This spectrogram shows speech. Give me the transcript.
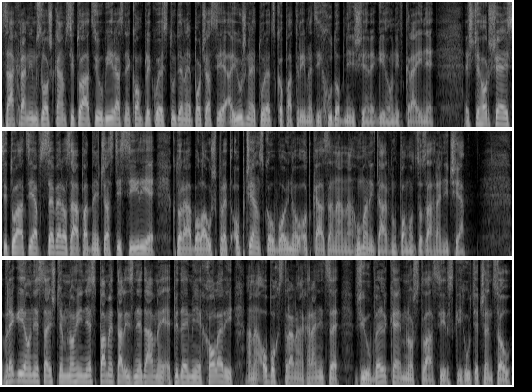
Záchranným zložkám situáciu výrazne komplikuje studené počasie a južné Turecko patrí medzi chudobnejšie regióny v krajine. Ešte horšia je situácia v severozápadnej časti Sýrie, ktorá bola už pred občianskou vojnou odkázaná na humanitárnu pomoc zo zahraničia. V regióne sa ešte mnohí nespamätali z nedávnej epidémie cholery a na oboch stranách hranice žijú veľké množstvá sírskych utečencov,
